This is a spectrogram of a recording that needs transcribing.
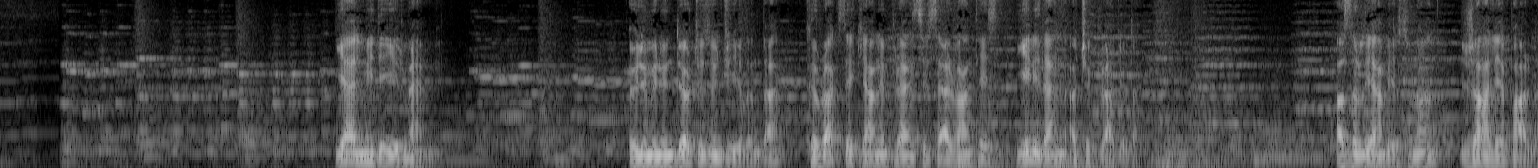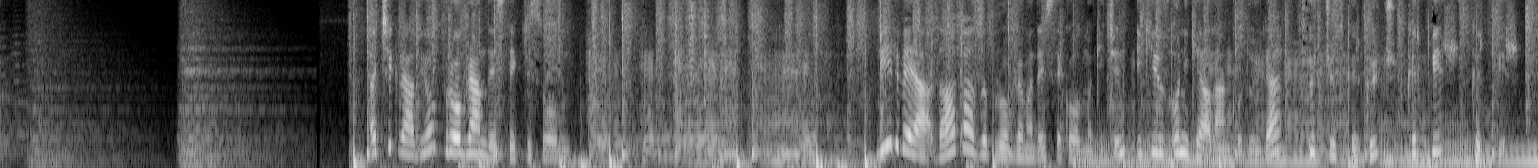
Yel mi değirmen mi? Ölümünün 400. yılında Kıvrak Zekanın Prensi Cervantes yeniden Açık Radyo'da. Hazırlayan ve sunan Jale Parla. Açık Radyo program destekçisi olun. Bir veya daha fazla programa destek olmak için 212 alan koduyla 343 41 41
